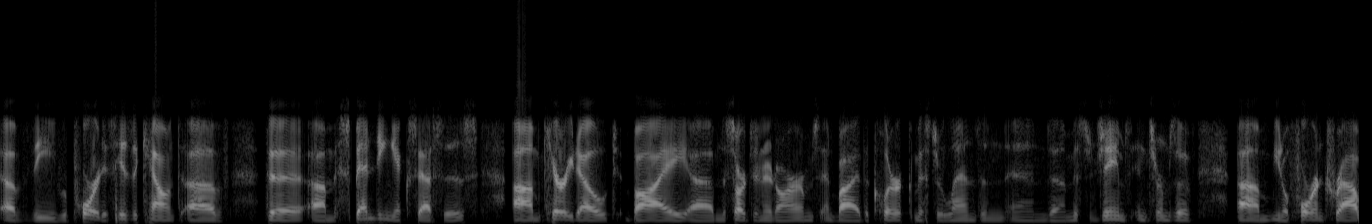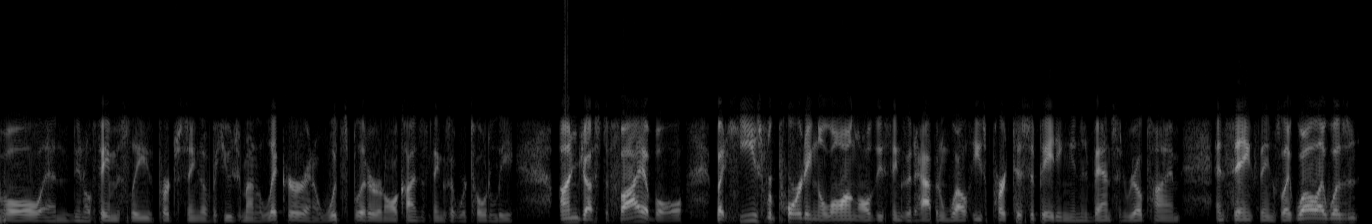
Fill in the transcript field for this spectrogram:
of the report is his account of the um, spending excesses um, carried out by um, the sergeant at arms and by the clerk, Mr. Lenz and and uh, Mr. James, in terms of um, you know foreign travel and you know famously purchasing of a huge amount of liquor and a wood splitter and all kinds of things that were totally unjustifiable. But he's reporting along all these things that happened while he's participating in events in real time and saying things like, "Well, I wasn't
